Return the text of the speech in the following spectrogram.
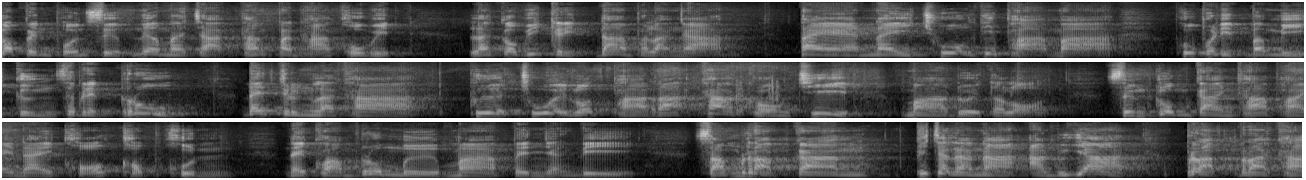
ก็เป็นผลสืบเนื่องมาจากทั้งปัญหาโควิด และก็วิกฤตด้านพลังงาน แต่ในช่วงที่ผ่านมา ผู้ผลิตบะหมี่กึ่งสำเร็จรูป ได้ตรึงราคาเพื่อช่วยลดภาระค่าครองชีพมาโดยตลอด ซึ่งกรมการค้าภายในขอขอบคุณ ในความร่วมมือมาเป็นอย่างดีสำหรับการพิจารณาอนุญาต ปรับราคา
